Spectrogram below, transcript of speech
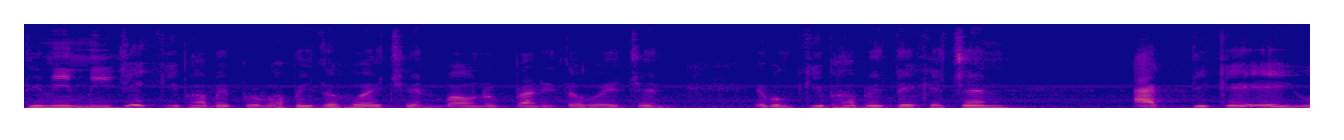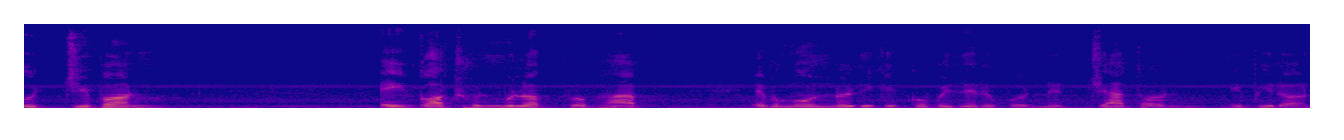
তিনি নিজে কীভাবে প্রভাবিত হয়েছেন বা অনুপ্রাণিত হয়েছেন এবং কীভাবে দেখেছেন একদিকে এই উজ্জীবন, এই গঠনমূলক প্রভাব এবং অন্যদিকে কবিদের উপর নির্যাতন, নিপীড়ন,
